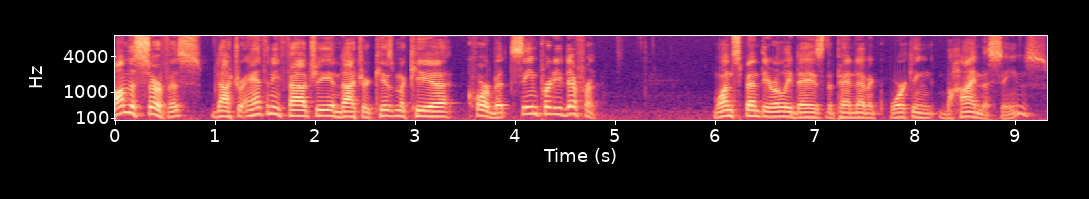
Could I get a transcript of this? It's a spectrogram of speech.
On the surface, Dr. Anthony Fauci and Dr. Kizzmekia Corbett seem pretty different. One spent the early days of the pandemic working behind the scenes.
